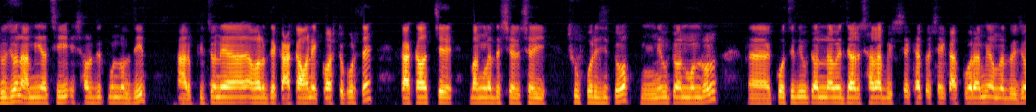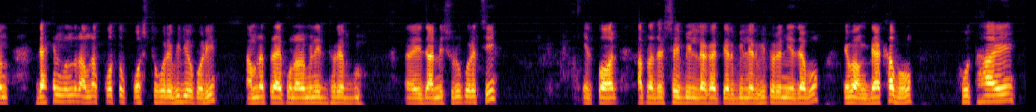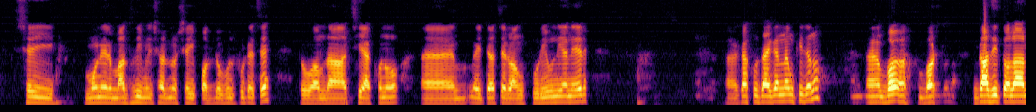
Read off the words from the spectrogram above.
দুজন, আমি আছি সরজিৎ মন্ডলজিৎ আর পিছনে আমার যে কাকা অনেক কষ্ট করছে। কাকা হচ্ছে বাংলাদেশের সেই সুপরিচিত নিউটন মন্ডল কোচি নিউটন নামে যার সারা বিশ্বে খ্যাত সেই কাকু আর আমি। আমরা দুইজন দেখেন বন্ধুরা, আমরা কত কষ্ট করে ভিডিও করি। আমরা প্রায় পনেরো মিনিট ধরে এই জার্নি শুরু করেছি। এরপর আপনাদের সেই বিল ডাকাতিয়ার বিলের ভিতরে নিয়ে যাব এবং দেখাবো কোথায় সেই মনের মাধুরী মিশানো সেই পদ্মফুল ফুটেছে। তো আমরা আছি এখনও এটা হচ্ছে রংপুর ইউনিয়নের কাকু জায়গার নাম কি বট- গাজীতলার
